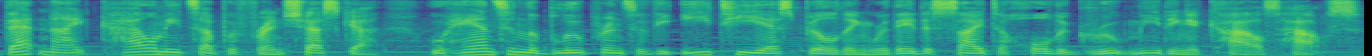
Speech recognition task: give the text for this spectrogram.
That night, Kyle meets up with Francesca, who hands him the blueprints of the ETS building where they decide to hold a group meeting at Kyle's house.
